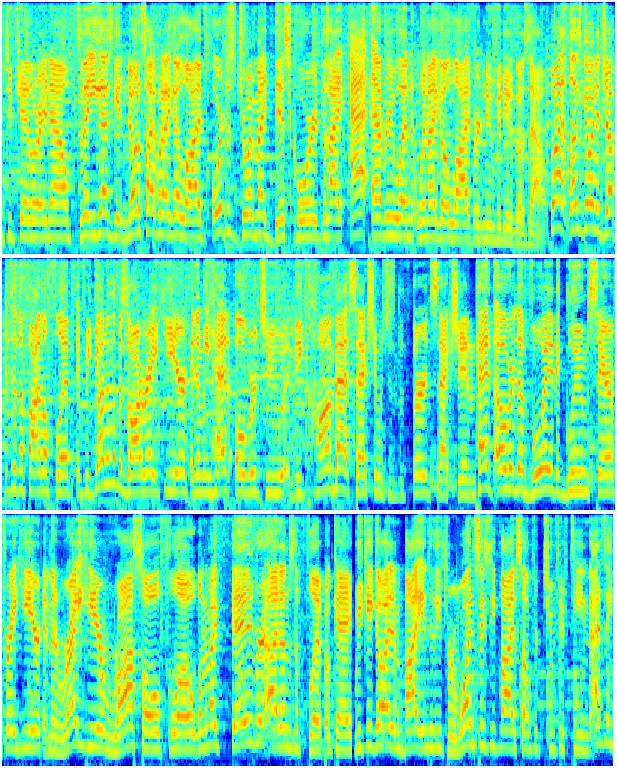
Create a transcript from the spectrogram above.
YouTube channel right now so that you guys get notified when I go live or just join my Discord because I at everyone when I go live or a new video goes out. But let's go ahead and jump into the final flip. If we go to the bazaar right here and then we head over to the combat section, which is the third section, head over to Void Gloom Seraph right here. And then right here, Raw Soul Flow, one of my favorite items to flip, okay? We could go ahead and buy into these for 165, sell for 215. That's a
